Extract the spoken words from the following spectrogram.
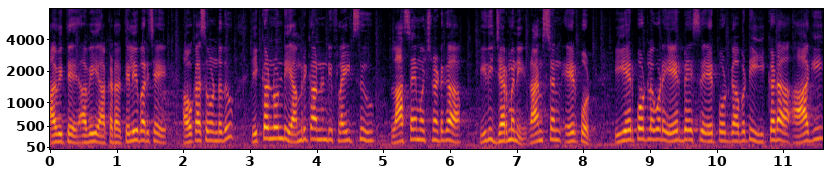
అవి తె- అవి అక్కడ తెలియపరిచే అవకాశం ఉండదు. ఇక్కడ నుండి అమెరికా నుండి ఫ్లైట్స్ లాస్ట్ టైం వచ్చినట్టుగా ఇది జర్మనీ రామ్స్టన్ ఎయిర్పోర్ట్ ఈ ఎయిర్పోర్ట్లో కూడా ఎయిర్ బేస్ ఎయిర్పోర్ట్ కాబట్టి ఇక్కడ ఆగి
